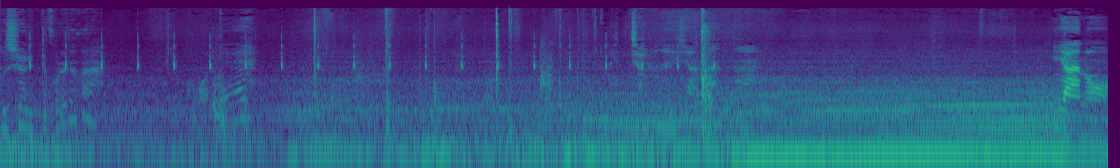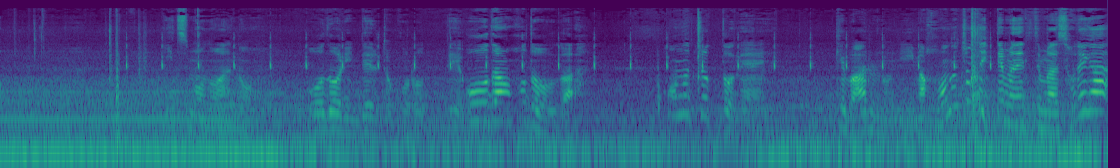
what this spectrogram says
年寄りってこれだから。困るね。めっちゃ危ないじゃんなんないやあのいつものあの大通りに出るところって横断歩道がほんのちょっとねけばあるのにまあほんのちょっと行ってもねって言ってもそれが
